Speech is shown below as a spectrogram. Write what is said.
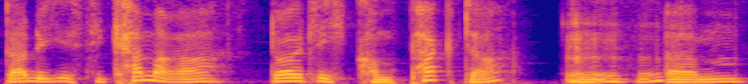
dadurch ist die Kamera deutlich kompakter, mhm. ähm,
